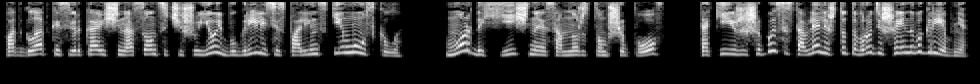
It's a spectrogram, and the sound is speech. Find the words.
под гладкой сверкающей на солнце чешуей бугрились исполинские мускулы. Морда хищная, со множеством шипов. Такие же шипы составляли что-то вроде шейного гребня.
